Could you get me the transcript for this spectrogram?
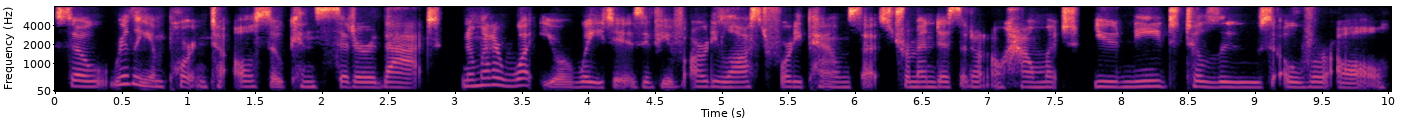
So, really important to also consider that no matter what your weight is, if you've already lost 40 pounds, that's tremendous. I don't know how much you need to lose overall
